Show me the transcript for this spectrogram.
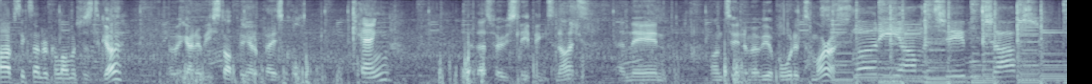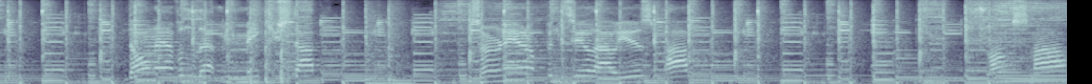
Five, 600 kilometers to go, and we're going to be stopping at a place called Kang. And that's where we're sleeping tonight, and then on to Namibia border tomorrow. Slutty on the tabletops. Don't ever let me make you stop. Turn it up until our ears pop. Drunk smile.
